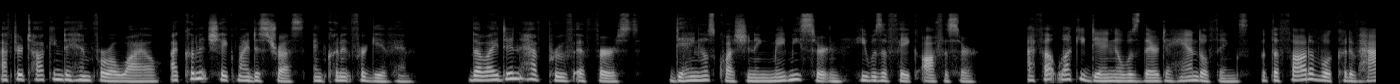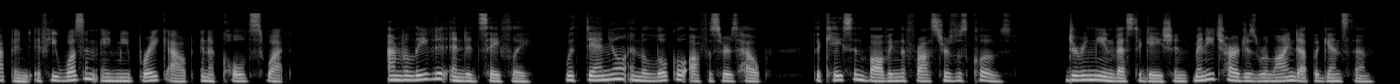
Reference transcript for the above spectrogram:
After talking to him for a while, I couldn't shake my distrust and couldn't forgive him. Though I didn't have proof at first, Daniel's questioning made me certain he was a fake officer. I felt lucky Daniel was there to handle things, but the thought of what could have happened if he wasn't made me break out in a cold sweat. I'm relieved it ended safely. With Daniel and the local officer's help, the case involving the Frosters was closed. During the investigation, many charges were lined up against them.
